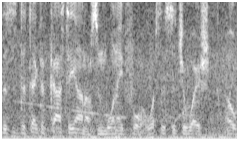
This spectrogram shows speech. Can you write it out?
this is Detective Castellanos in 184. What's the situation? Over.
